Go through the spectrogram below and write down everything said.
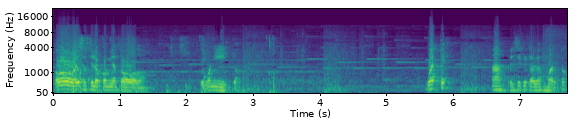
Oh, eso se lo comió todo. Qué bonito. What Ah, pensé que te habías muerto.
